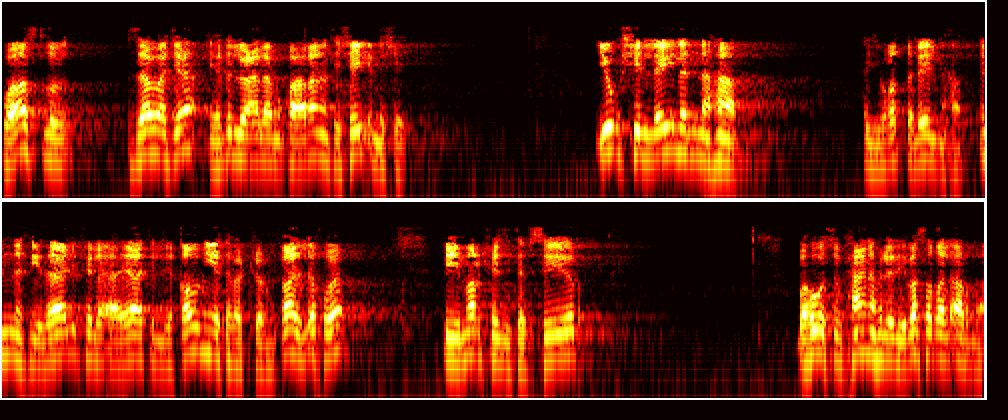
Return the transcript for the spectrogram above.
وأصل زوج يدل على مقارنة شيء لشيء. يغشي الليل النهار أي يغطي الليل النهار. إن في ذلك لآيات لقوم يتفكرون. قال الإخوة في مركز تفسير وهو سبحانه الذي بسط الأرض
